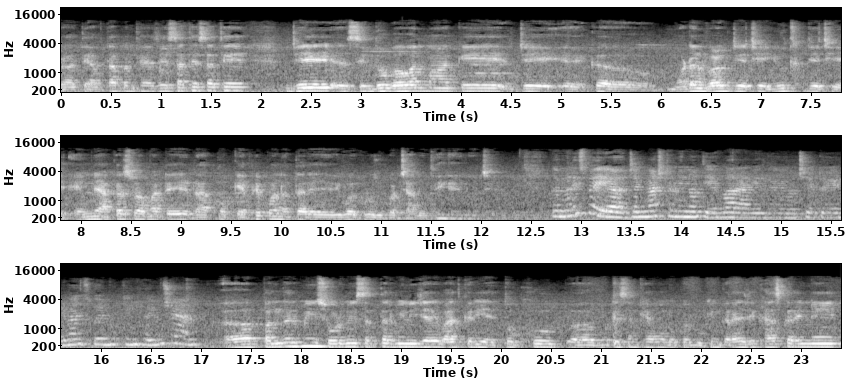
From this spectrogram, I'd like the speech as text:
રાતે આવતા પણ થયા છે. સાથે સાથે જે સિંધુ ભવનમાં કે જે એક મોડર્ન વર્ક જે છે યુથ જે છે, એમને આકર્ષવા માટે રાતનો કેફે પણ અત્યારે રિવર ક્રુઝ ઉપર ચાલુ થઈ ગયેલું છે. પંદરમી, સોળમી, સત્તરમીની જ્યારે વાત કરીએ તો ખૂબ મોટી સંખ્યામાં લોકો બુકિંગ કરાય છે. ખાસ કરીને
